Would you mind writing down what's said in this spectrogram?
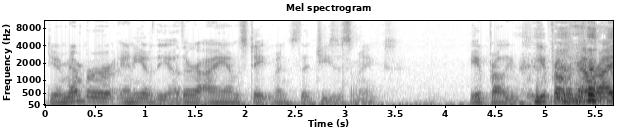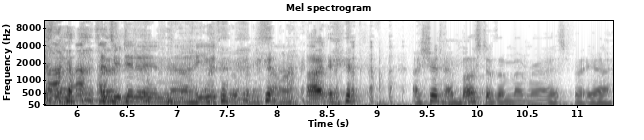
Do you remember any of the other I am statements that Jesus makes? You probably you probably memorized them since you did it in uh, youth group in the summer. I I should have most of them memorized, but yeah,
